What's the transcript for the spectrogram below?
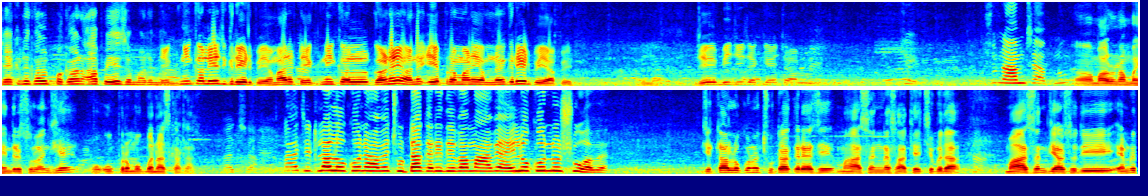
ટેકનિકલ પગાર આપે એ જ અમારે ટેકનિકલ એ જ ગ્રેડ પે. અમારે ટેકનિકલ ગણે અને એ પ્રમાણે અમને ગ્રેડ પે આપે. જે બીજી જગ્યાએ ચાલુ છે. જી. શું નામ છે આપનું? મારું નામ મહેન્દ્ર સોલંકી છે. હું ઉપપ્રમુખ બનાસકાંઠા અચ્છા. આ જેટલા લોકોને હવે છૂટા કરી દેવામાં આવ્યા એ લોકોનું શું હવે? જેટલા લોકોને છૂટા કર્યા છે મહાસંઘના સાથે જ છે બધા. મહાસંઘ જ્યાં સુધી એમને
